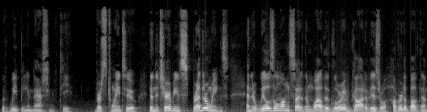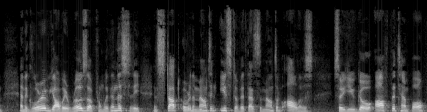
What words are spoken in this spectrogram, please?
with weeping and gnashing of teeth. Verse 22 Then the cherubim spread their wings and their wheels alongside of them, while the glory of God of Israel hovered above them. And the glory of Yahweh rose up from within the city and stopped over the mountain east of it. That's the Mount of Olives. So you go off the temple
